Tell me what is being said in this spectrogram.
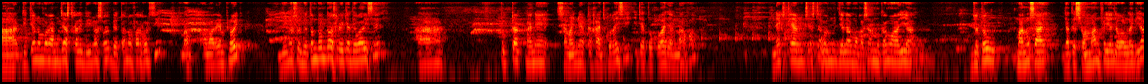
আর দ্বিতীয় নম্বর, আমি জাস্ট খালি দুই মাসের বেতন অফার করছি আমার এমপ্লয়েড দুই মাসের বেতন বন্ধ আসলে এটা দেওয়া হয়েছে আর টুকটাক মানে সামান্য একটা কাজ করাইছি, এটা তো কোয়া যান না এখন নেক্সট ডে আমি চেষ্টা করব জেলা মহাশার মোকামো আইয়া, যত মানুষ আয়, যাতে সম্মান পাইয়া যাওয়ার লাগিয়া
